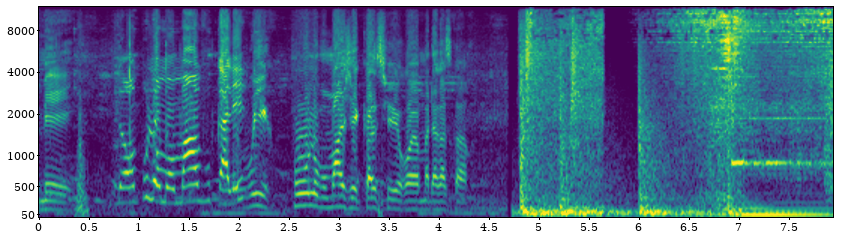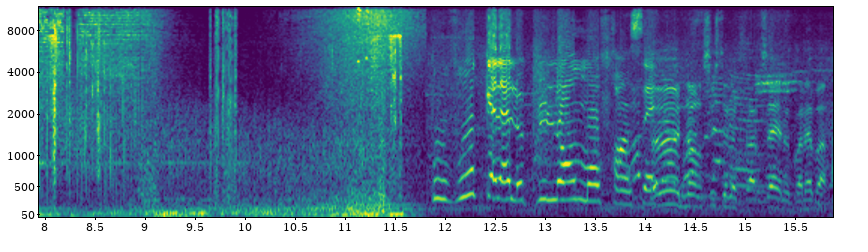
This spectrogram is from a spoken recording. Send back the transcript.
Mais Donc pour le moment, vous calez oui, pour le moment je cale sur euh, Madagascar. Quel est le plus long mot français? Euh, non, si c'est le français, je ne connais pas.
